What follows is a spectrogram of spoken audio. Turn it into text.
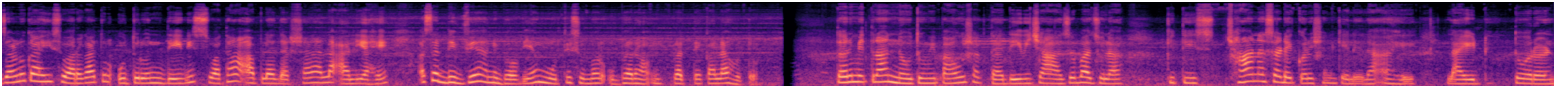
जणू काही स्वर्गातून उतरून देवी स्वतः आपल्या दर्शनाला आली आहे असं दिव्य अनुभव या मूर्तीसमोर उभं राहून प्रत्येकाला होतो. तर मित्रांनो तुम्ही पाहू शकता देवीच्या आजूबाजूला किती छान असं डेकोरेशन केलेलं आहे. लाइट तोरण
